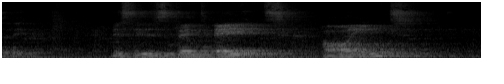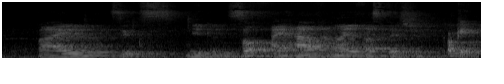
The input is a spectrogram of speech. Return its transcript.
the 3 This is 28.56 newtons. So I have my first tension. Okay,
